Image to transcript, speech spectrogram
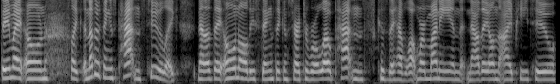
they might own like another thing is patents too. Like now that they own all these things, they can start to roll out patents because they have a lot more money and now they own the IP too.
